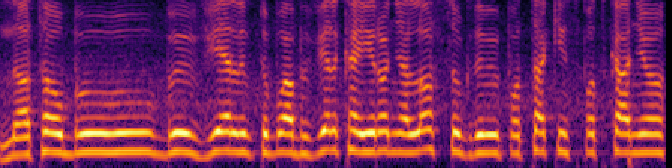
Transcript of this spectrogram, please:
No to byłby wiel, to byłaby wielka ironia losu, gdyby po takim spotkaniu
